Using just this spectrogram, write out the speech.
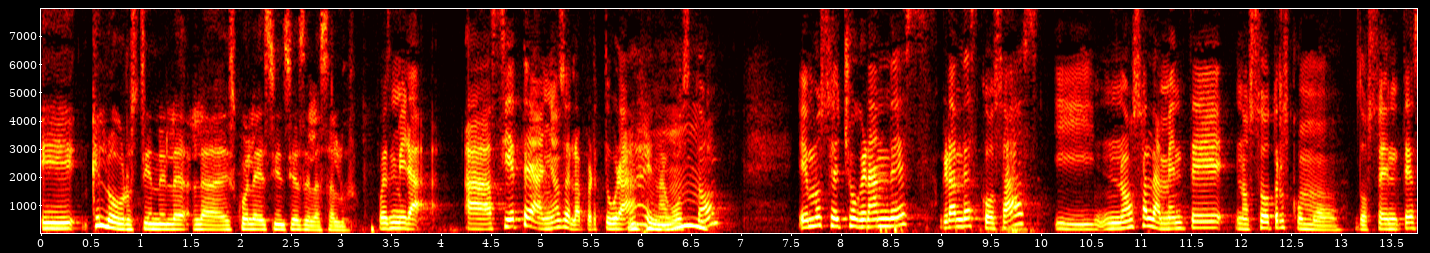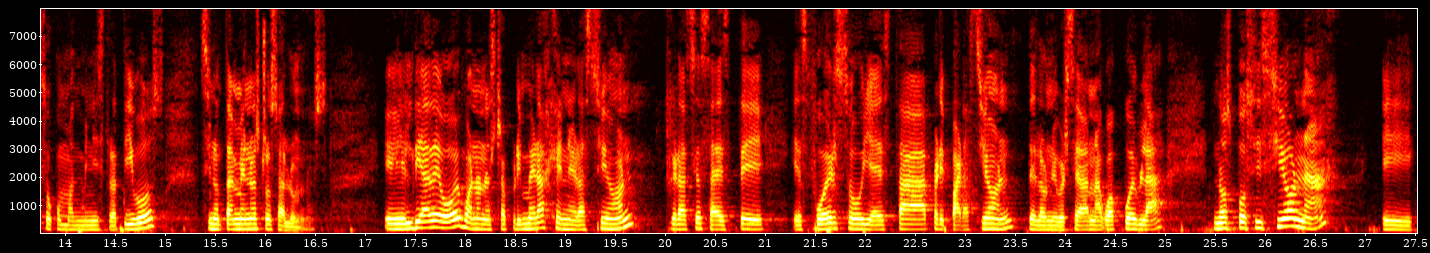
Eh, ¿Qué logros tiene la, Escuela de Ciencias de la Salud? Pues mira, a siete años de la apertura, en agosto, hemos hecho grandes, grandes cosas y no solamente nosotros como docentes o como administrativos, sino también nuestros alumnos. El día de hoy, bueno, nuestra primera generación, gracias a este esfuerzo y a esta preparación de la Universidad de Anáhuac Puebla, nos posiciona eh,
